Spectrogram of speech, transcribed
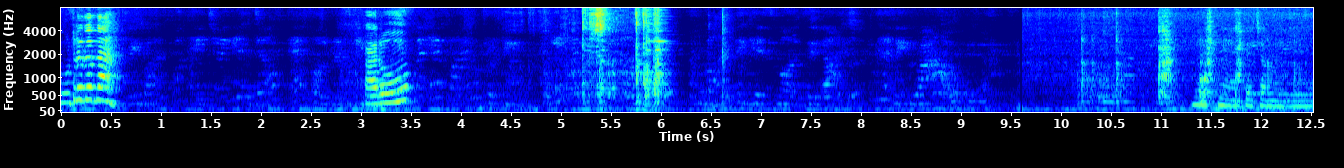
उठ दादा. आरू? मीठ नाही त्याच्यामध्ये.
